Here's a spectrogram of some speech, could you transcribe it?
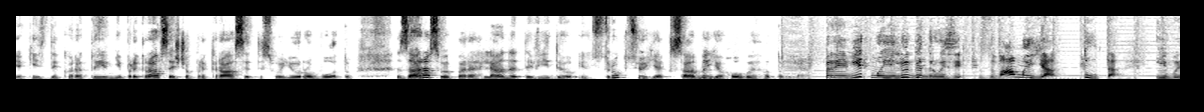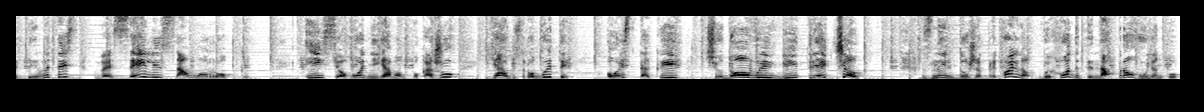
якісь декоративні прикраси, щоб прикрасити свою роботу. Зараз ви переглянете відеоінструкцію, як саме його виготовляти. Привіт, мої любі друзі! З вами я, Тута, і ви дивитесь веселі саморобки. І сьогодні я вам покажу, як зробити ось такий чудовий вітрячок. З ним дуже прикольно виходити на прогулянку,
